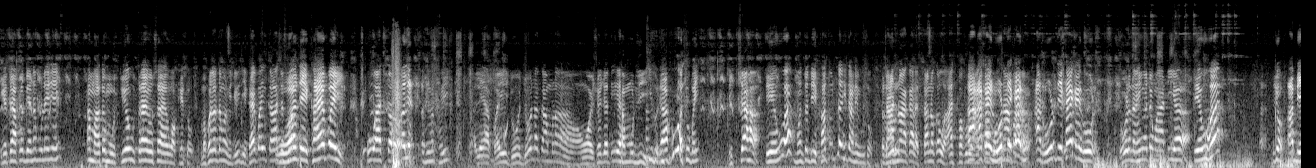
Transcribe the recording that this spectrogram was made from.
એ તો આપણે બેને બોલાઈ જાય આ માં તો મોતીઓ ઉતરાયો છે આ ઓખે તો. મફતલાલ તમારે વીજળી દેખાય ભાઈ? કાળા ચશ્મા? દેખાય ભાઈ. હું વાત કરો? અલે અરે ભાઈ. અલે આ ભાઈ જો જો ને કામણા હોશો જતી હમુરજી આ શું હતું ભાઈ? રિક્ષા હા. એવું આ મને તો દેખાતું જ નથી તાને એવું તો. ચાંદનો આકાર રસ્તાનો કહું હાથ પકડું આ કઈ રોડ દેખાય? આ રોડ દેખાય કઈ રોડ? રોડ નહીં હોય તો માટી હ. એવું હ? જો આ બે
